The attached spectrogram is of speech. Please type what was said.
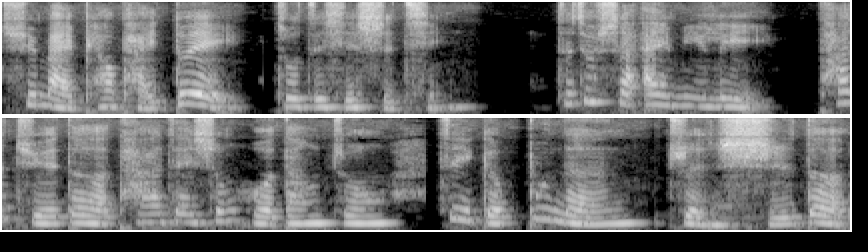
去买票排队，做这些事情。这就是艾蜜莉，他觉得他在生活当中这个不能准时的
